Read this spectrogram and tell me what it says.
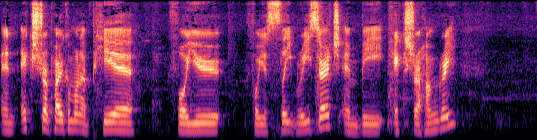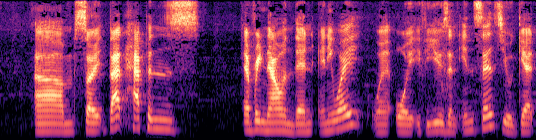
an extra Pokemon appear for you for your sleep research and be extra hungry. Um, so that happens every now and then anyway. Where, or if you use an incense, you'll get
